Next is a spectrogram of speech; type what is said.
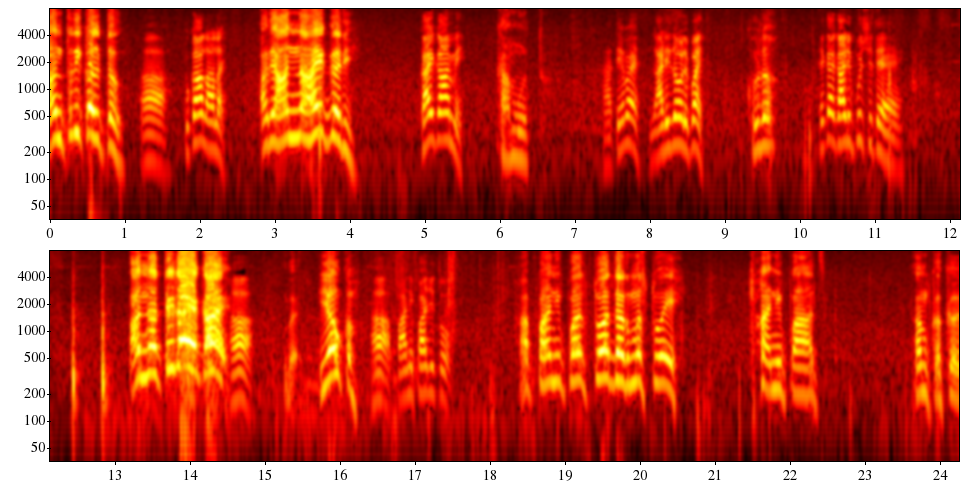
अंतरी कळत. हा. तू का आलाय. अरे अन्न आहे घरी. काय काम आहे? काम होत. हा ते बाय. गाडी जवळ आहे पाय. कुठं? हे काय गाडी पुशी ते आहे? अन्न तिथं आहे काय? हा. बर येऊ का? हा पाणी पाहिजे तो हा पाणी पाच तो धर्मस्तोय पाणी पाच आमक कर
